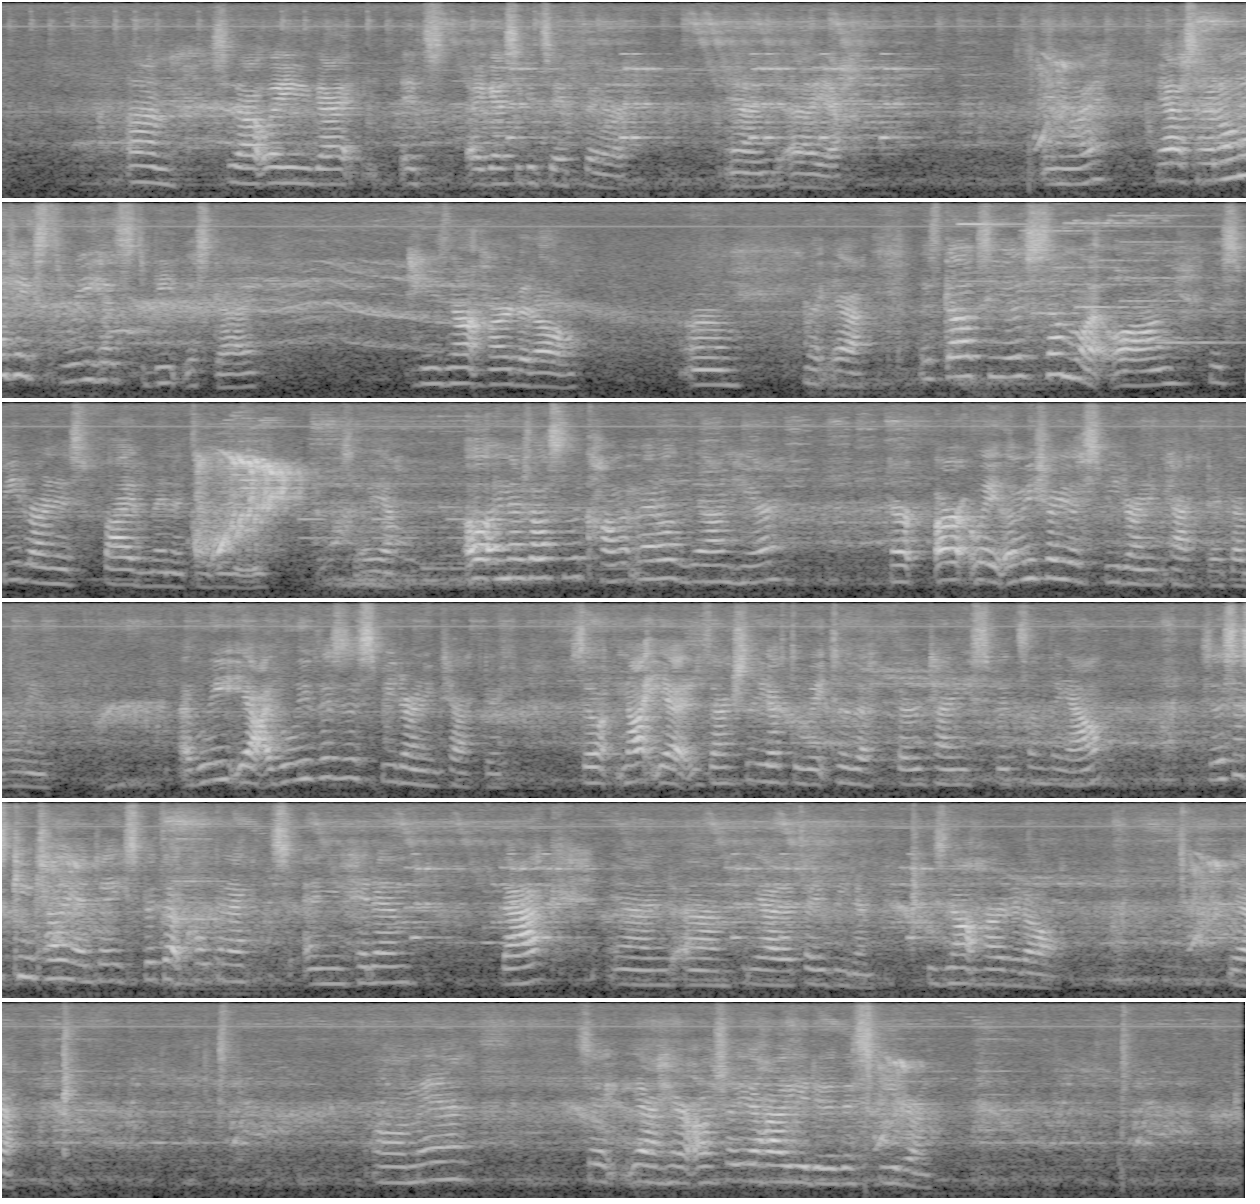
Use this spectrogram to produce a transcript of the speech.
Um, so that way you got, it's, I guess you could say fair. And, uh, yeah. Anyway, yeah, so it only takes three hits to beat this guy. He's not hard at all. Um, but yeah. This galaxy is somewhat long. The speed run is five minutes, I believe. So yeah. Oh, and there's also the comet medal down here. Or, or wait, let me show you a speed running tactic, I believe. I believe, yeah, I believe this is a speed running tactic. So not yet. It's actually you have to wait till the third time he spits something out. So this is King Kaliente. He spits out coconuts and you hit him back, and um, yeah, that's how you beat him. He's not hard at all. Yeah. Oh man. So yeah, here, I'll show you how you do the speed run.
